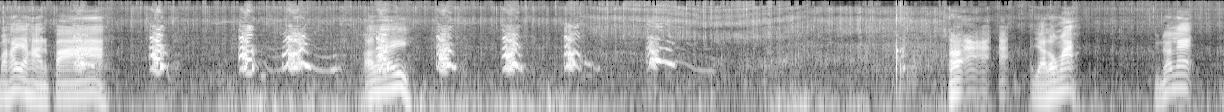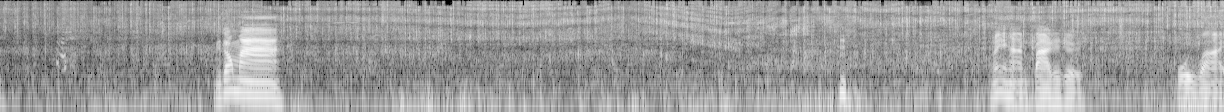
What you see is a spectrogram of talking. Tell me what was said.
มาให้อาหารปลา อะไรอะอะอะอะอย่าลงมา อยู่นั่นแหละ ไม่ต้องมาให้อาหารปลาเฉยๆโวยวาย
